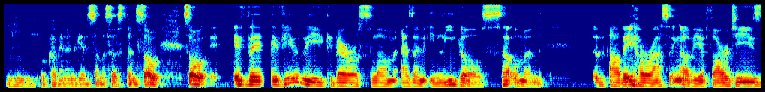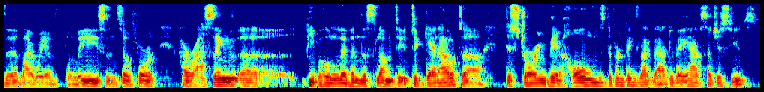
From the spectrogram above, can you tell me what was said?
Mm-hmm. Will come in and give some assistance. So, so if they view the Kibera slum as an illegal settlement, are they harassing? Are the authorities, uh, by way of police and so forth, harassing uh, people who live in the slum to to get out, uh, destroying their homes, different things like that? Do they have such issues?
